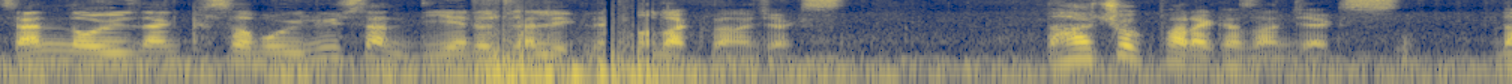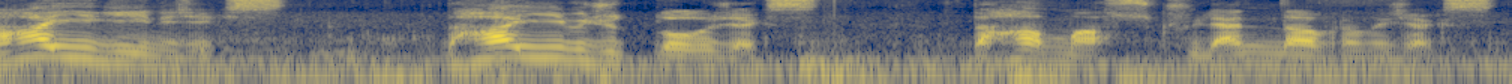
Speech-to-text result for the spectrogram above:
Sen de o yüzden kısa boyluysan diğer özelliklerine odaklanacaksın. Daha çok para kazanacaksın. Daha iyi giyineceksin. Daha iyi vücutlu olacaksın. Daha maskülen davranacaksın.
